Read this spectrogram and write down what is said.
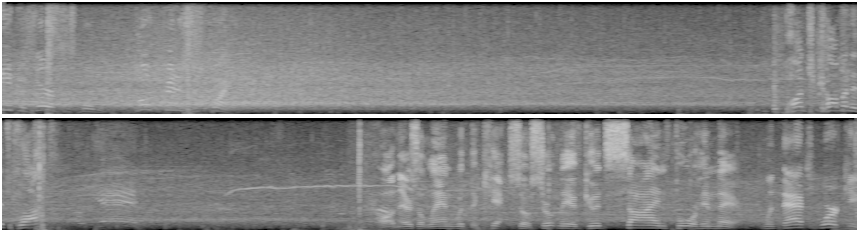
He deserves this moment. Go finish this fight. Punch coming, it's blocked. Oh, and there's a land with the kick, so certainly a good sign for him there. When that's working,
